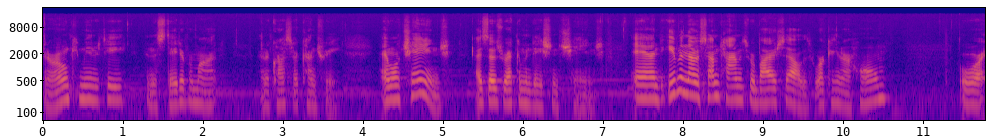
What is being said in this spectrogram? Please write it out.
in our own community, in the state of Vermont, and across our country. And we'll change as those recommendations change. And even though sometimes we're by ourselves, working in our home, or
